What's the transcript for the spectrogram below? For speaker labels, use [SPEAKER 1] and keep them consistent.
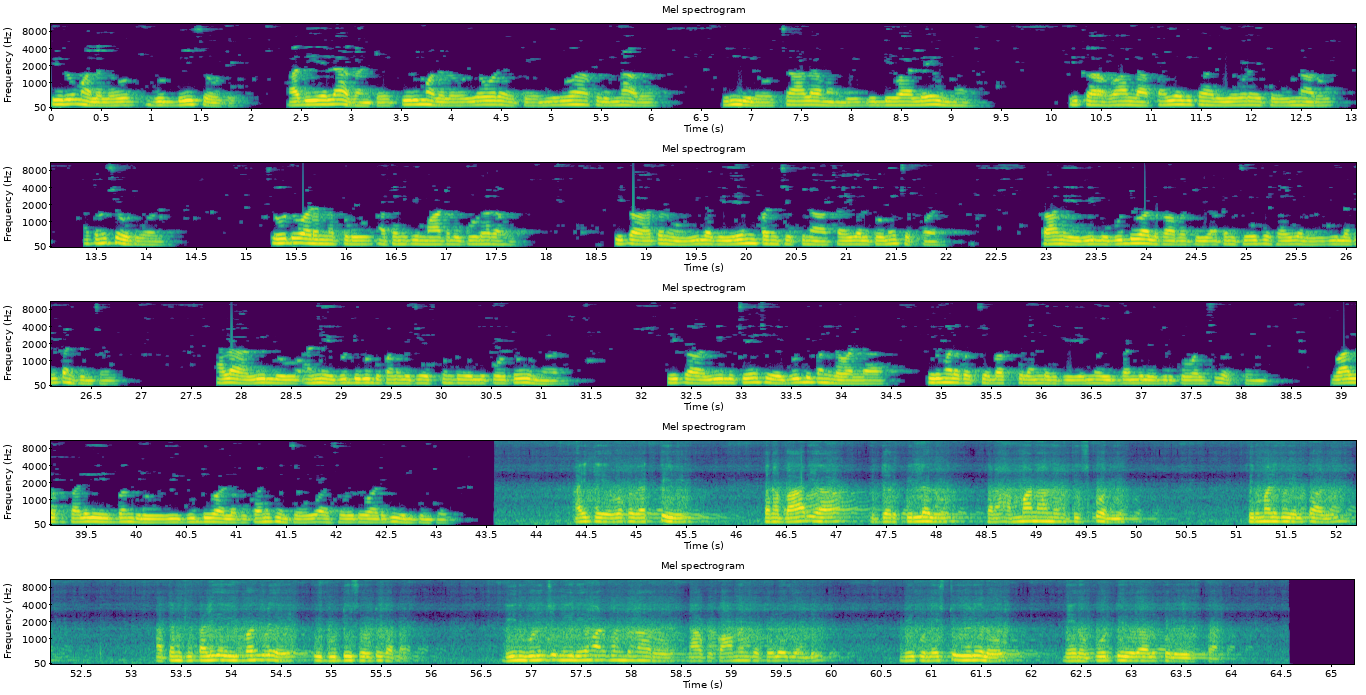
[SPEAKER 1] తిరుమలలో గుడ్డి చోటు. అది ఎలాగంటే తిరుమలలో ఎవరైతే నిర్వాహకులు ఉన్నారో ఇందులో చాలామంది గుడ్డివాళ్ళే ఉన్నారు. ఇక వాళ్ళ పై అధికారి ఎవరైతే ఉన్నారో అతను చోటువాడు. చోటువాడన్నప్పుడు అతనికి మాటలు కూడా రావు. ఇక అతను వీళ్ళకి ఏం పని చెప్పినా సైగలతోనే చెప్పాలి. కానీ వీళ్ళు గుడ్డివాళ్ళు కాబట్టి అతను చేసే సైగలు వీళ్ళకి కనిపించవు. అలా వీళ్ళు అన్ని గుడ్డి గుడ్డి పనులు చేసుకుంటూ వెళ్ళిపోతూ ఉన్నారు. ఇక వీళ్ళు చేసే గుడ్డి పనుల వల్ల తిరుమలకు వచ్చే భక్తులందరికీ ఎన్నో ఇబ్బందులు ఎదుర్కోవాల్సి వస్తుంది. వాళ్ళకు కలిగే ఇబ్బందులు ఈ గుడ్డి వాళ్ళకు కనిపించవు ఆ చోటు వాడికి వినిపించవు. అయితే ఒక వ్యక్తి తన భార్య ఇద్దరు పిల్లలు తన అమ్మా నాన్నను తీసుకొని తిరుమలకి వెళ్తాడు. అతనికి కలిగే ఇబ్బందులే ఈ గుడ్డి చోటు కదా. దీని గురించి మీరు ఏమనుకుంటున్నారో నాకు కామెంట్లో తెలియజేయండి. మీకు నెక్స్ట్ వీడియోలో నేను పూర్తి వివరాలు తెలియజేస్తాను.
